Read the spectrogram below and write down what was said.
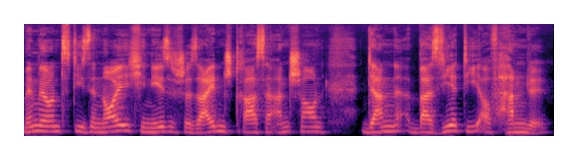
Wenn wir uns diese neue chinesische Seidenstraße anschauen, dann basiert die auf Handel.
